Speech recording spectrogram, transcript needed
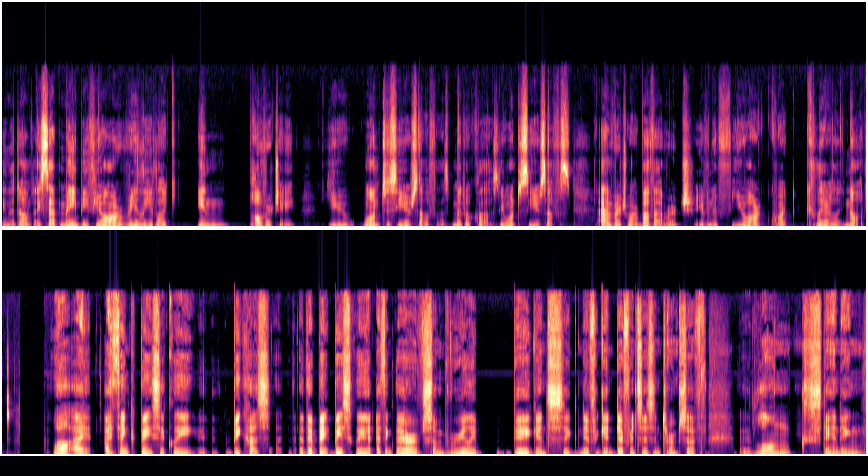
in the dumps, except maybe if you are really like in poverty, you want to see yourself as middle class. You want to see yourself as average or above average, even if you are quite clearly not. Well, I, I think basically because they're ba- basically I think there are some really big and significant differences in terms of long-standing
